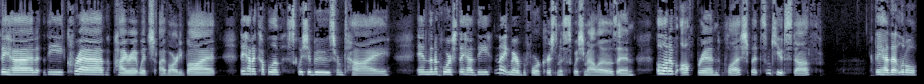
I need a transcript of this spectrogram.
They had the crab pirate, which I've already bought. They had a couple of squishaboos from Ty. And then, of course, they had the Nightmare Before Christmas Squishmallows and a lot of off-brand plush, but some cute stuff. They had that little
